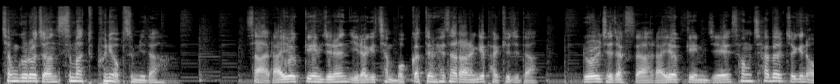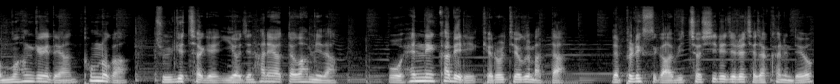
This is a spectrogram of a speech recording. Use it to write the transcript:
참고로 전 스마트폰이 없습니다. 4. 라이엇 게임즈는 일하기 참 먹같은 회사라는 게 밝혀지다. 롤 제작사 라이엇 게임즈의 성차별적인 업무 환경에 대한 폭로가 줄기차게 이어진 한 해였다고 합니다. 5. 헨리 카빌이 게롤트 역을 맡다. 넷플릭스가 위쳐 시리즈를 제작하는데요.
